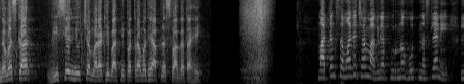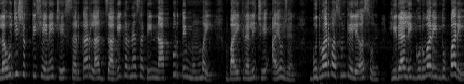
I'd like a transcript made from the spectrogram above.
नमस्कार. व्ही सी एन न्यूजच्या मराठी बातमीपत्रामध्ये आपलं स्वागत आहे. मातंग समाजाच्या मागण्या पूर्ण होत नसल्याने लहुजी शक्ती सेनेचे सरकारला जागे करण्यासाठी नागपूर ते मुंबई बाईक रॅलीचे आयोजन बुधवारपासून केले असून ही रॅली गुरुवारी दुपारी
